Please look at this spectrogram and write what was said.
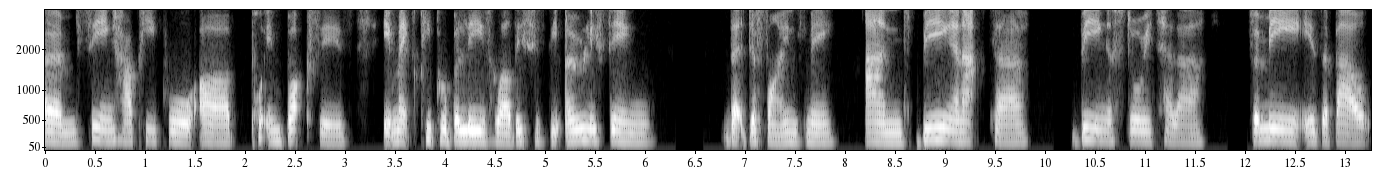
um, seeing how people are put in boxes, it makes people believe, well, this is the only thing that defines me. And being an actor, being a storyteller, for me is about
